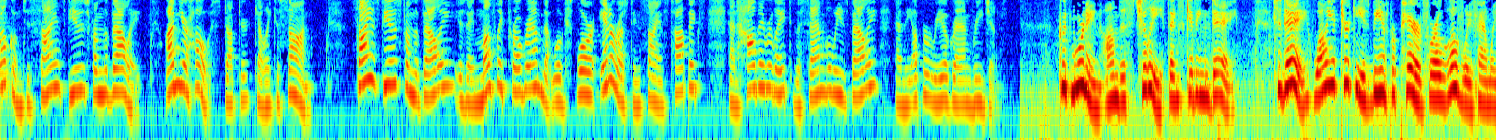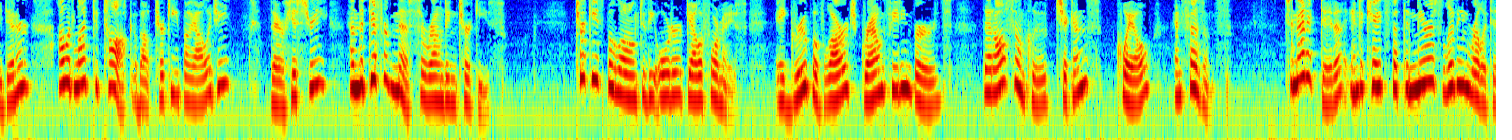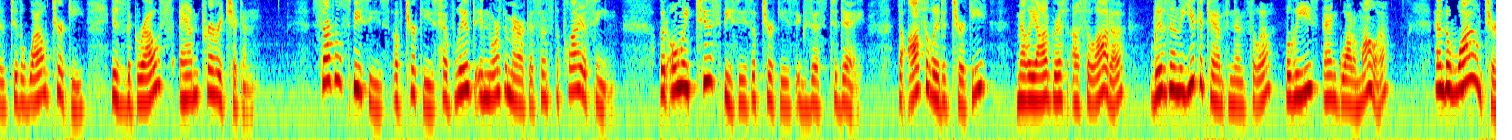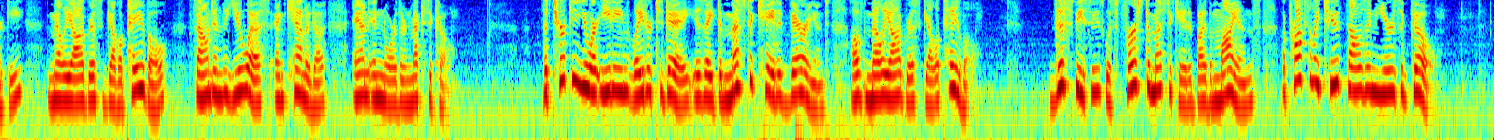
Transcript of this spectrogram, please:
welcome to Science Views from the Valley. I'm your host, Dr. Kelly Kassan. Science Views from the Valley is a monthly program that will explore interesting science topics and how they relate to the San Luis Valley and the Upper Rio Grande region. Good morning on this chilly Thanksgiving day. Today, while your turkey is being prepared for a lovely family dinner, I would like to talk about turkey biology, their history, and the different myths surrounding turkeys. Turkeys belong to the order Galliformes, a group of large ground feeding birds that also include chickens, quail, and pheasants. Genetic data indicates that the nearest living relative to the wild turkey is the grouse and prairie chicken. Several species of turkeys have lived in North America since the Pliocene, but only two species of turkeys exist today. The ocellated turkey, Meleagris ocellata, lives in the Yucatan Peninsula, Belize, and Guatemala, and the wild turkey, Meleagris gallopavo, found in the U.S. and Canada and in northern Mexico. The turkey you are eating later today is a domesticated variant of Meleagris gallopavo. This species was first domesticated by the Mayans approximately 2,000 years ago.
